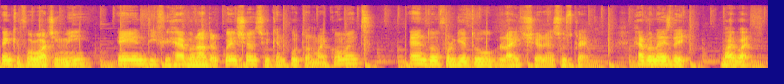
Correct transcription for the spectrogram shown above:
Thank you for watching me. And if you have another questions you can put on my comments. And don't forget to like share and subscribe. Have a nice day. Bye bye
